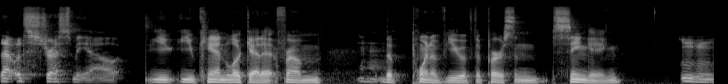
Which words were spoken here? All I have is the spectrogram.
that would stress me out. You you can look at it from the point of view of the person singing hmm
